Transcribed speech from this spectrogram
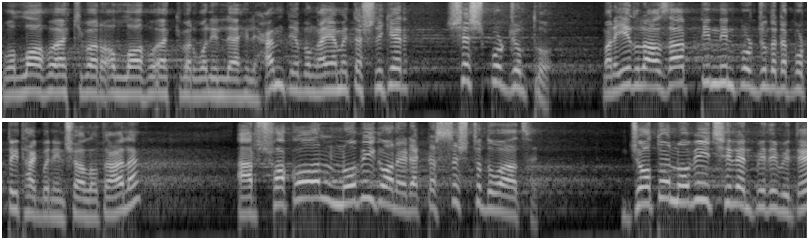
ওয়াল্লাহু আকবার, আল্লাহু আকবার ওয়ালিল্লাহিল হামদ এবং আয়ামে তাশরিকের শেষ পর্যন্ত মানে ঈদুল আজহা তিন দিন পর্যন্ত এটা পড়তেই থাকবেন ইনশাআল্লাহ তাআলা। আর সকল নবীগণের একটা শ্রেষ্ঠ দোয়া আছে। যত নবী ছিলেন পৃথিবীতে,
